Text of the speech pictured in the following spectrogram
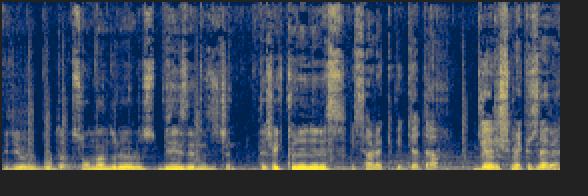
Videoyu burada sonlandırıyoruz. Bizi izlediğiniz için teşekkür ederiz. Bir sonraki videoda Görüşmek üzere.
